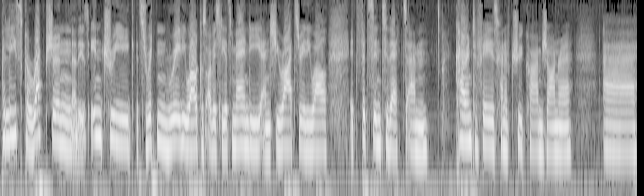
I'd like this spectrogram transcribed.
police corruption. There's intrigue. It's written really well because obviously it's Mandy and she writes really well. It fits into that um, current affairs kind of true crime genre. Uh,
